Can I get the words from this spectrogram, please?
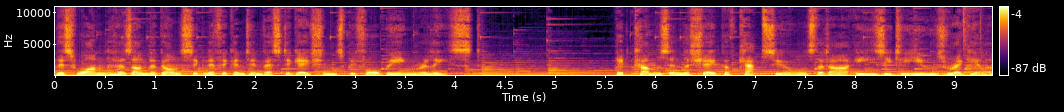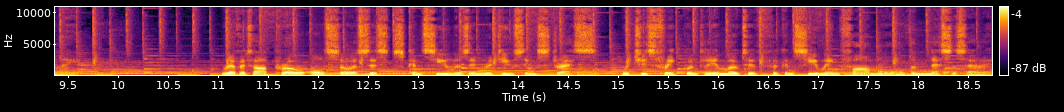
this one has undergone significant investigations before being released. It comes in the shape of capsules that are easy to use regularly. Revitaa Pro also assists consumers in reducing stress, which is frequently a motive for consuming far more than necessary.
